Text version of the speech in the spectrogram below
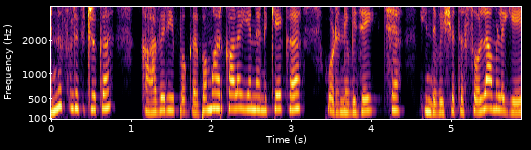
என்ன சொல்லிக்கிட்டு இருக்க? காவேரி இப்போ கர்ப்பமாக இருக்காளா என்னன்னு கேட்க உடனே விஜய் ச்சே இந்த விஷயத்த சொல்லாமலேயே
